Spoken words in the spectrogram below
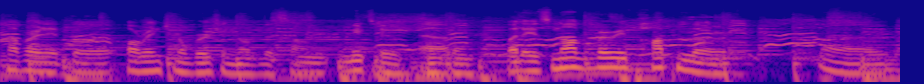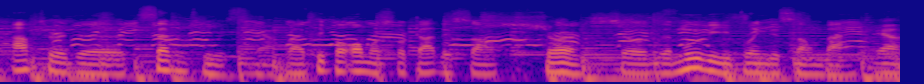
discovered the original version of the song. Me too. Uh, but it's not very popular uh, after the 70s. Yeah. Right? People almost forgot this song. Sure. So the movie bring this song back. Yeah.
